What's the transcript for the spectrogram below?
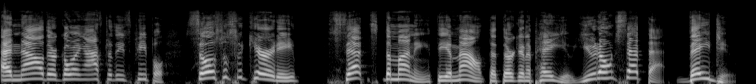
And now they're going after these people. Social Security sets the money, the amount that they're going to pay you. You don't set that, they do.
